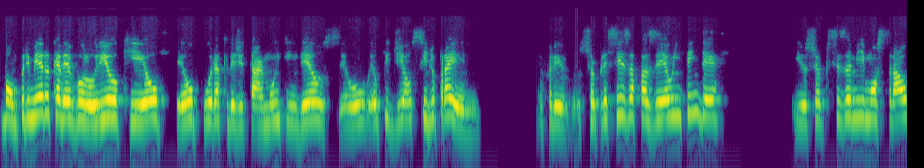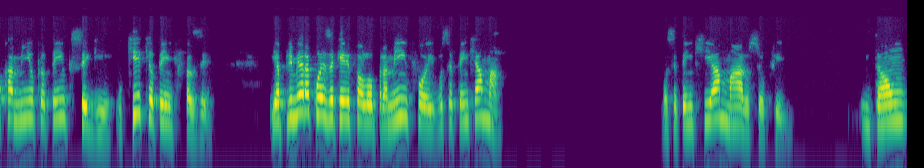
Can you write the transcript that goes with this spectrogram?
Bom, primeiro que ela evoluiu, que eu, eu por acreditar muito em Deus, eu, eu pedi auxílio para ele. Eu falei, o senhor precisa fazer eu entender. E o senhor precisa me mostrar o caminho que eu tenho que seguir, o que que eu tenho que fazer. E a primeira coisa que ele falou para mim foi: você tem que amar. Você tem que amar o seu filho. Então,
